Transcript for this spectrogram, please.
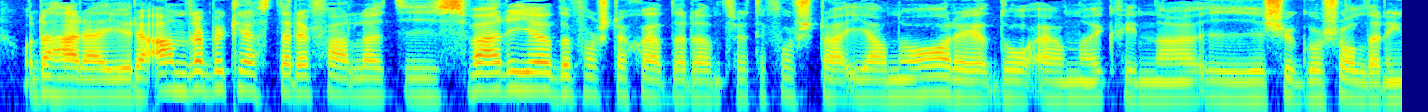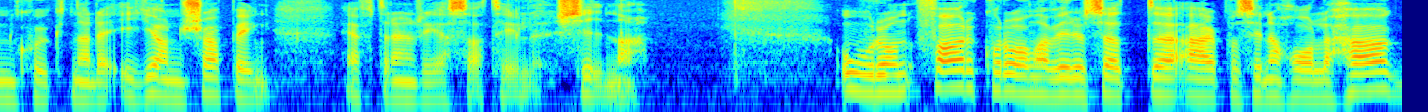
Och det här är ju det andra bekräftade fallet i Sverige. Det första skedde den 31 januari då en kvinna i 20-årsåldern insjuknade i Jönköping efter en resa till Kina. Oron för coronaviruset eh, är på sina håll hög.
